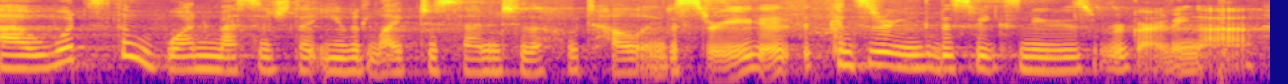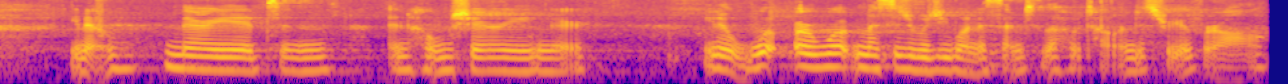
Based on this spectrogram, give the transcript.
Uh, what's the one message that you would like to send to the hotel industry, uh, considering this week's news regarding uh, you know, Marriott and, and home sharing or you know, what, or what message would you want to send to the hotel industry overall?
